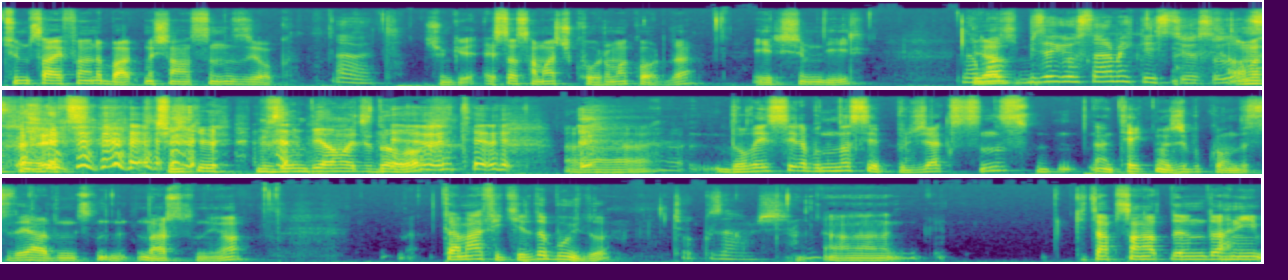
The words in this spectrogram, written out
Tüm sayfalarına bakma şansınız yok. Evet. Çünkü esas amaç korumak orada. Erişim değil. Ama Biraz... bize göstermek de istiyorsunuz. Ama evet. Çünkü müzenin bir amacı da o. evet, evet. Ee, dolayısıyla bunu nasıl yapacaksınız? Yani teknoloji bu konuda size yardımlar sunuyor. Temel fikir de buydu. Çok güzelmiş. Ee, kitap sanatlarında hani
